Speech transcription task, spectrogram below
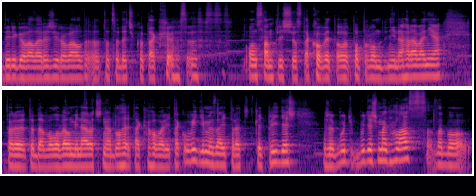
dirigoval a režiroval e, to CD, tak on sám prišiel s takou vetou po prvom dni nahrávania, ktoré teda bolo veľmi náročné a dlhé, tak hovorí, tak uvidíme zajtra, keď prídeš, že buď budeš mať hlas, lebo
